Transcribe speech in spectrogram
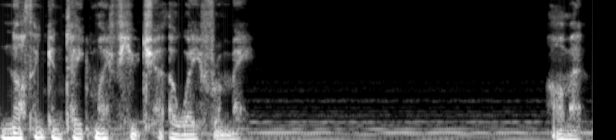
nothing can take my future away from me. Amen.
